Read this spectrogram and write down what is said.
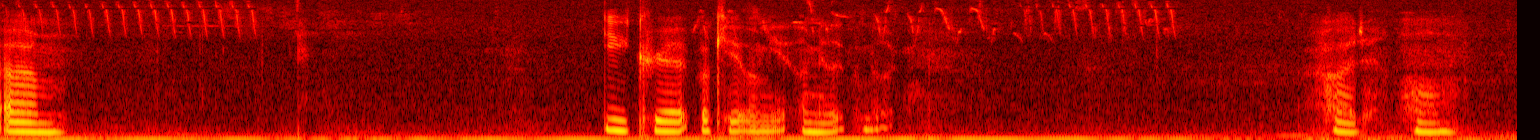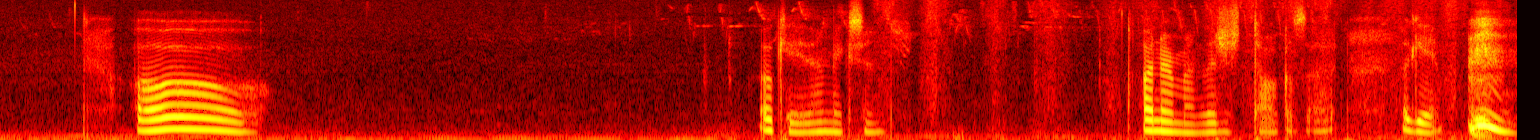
um, decrypt. Okay, let me let me look. Let me look. HUD home. Oh. Okay, that makes sense. Oh, never mind. That just toggles that. Okay. I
